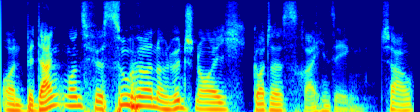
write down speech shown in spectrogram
und bedanken uns fürs Zuhören und wünschen euch Gottes reichen Segen. Ciao.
